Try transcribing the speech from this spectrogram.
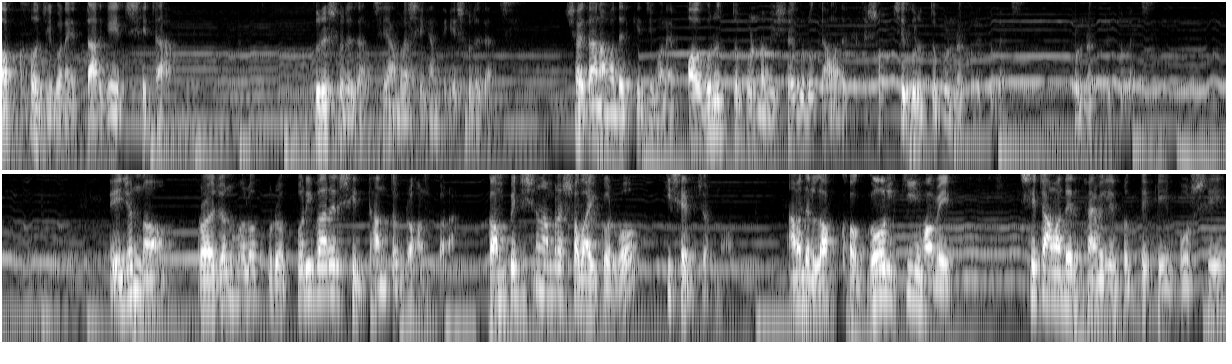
লক্ষ্য জীবনের টার্গেট সেটা দূরে সরে যাচ্ছে, আমরা সেখান থেকে সরে যাচ্ছি। শয়তান আমাদেরকে জীবনের অগুরুত্বপূর্ণ বিষয়গুলোকে আমাদের কাছে সবচেয়ে গুরুত্বপূর্ণ করে তুলেছে। পূর্ণ করে তুলেছে। এই জন্য প্রয়োজন হলো পুরো পরিবারের সিদ্ধান্ত গ্রহণ করা। কম্পিটিশন আমরা সবাই করব কিসের জন্য? আমাদের লক্ষ্য গোল কি হবে? সেটা আমাদের ফ্যামিলির প্রত্যেকে বসে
